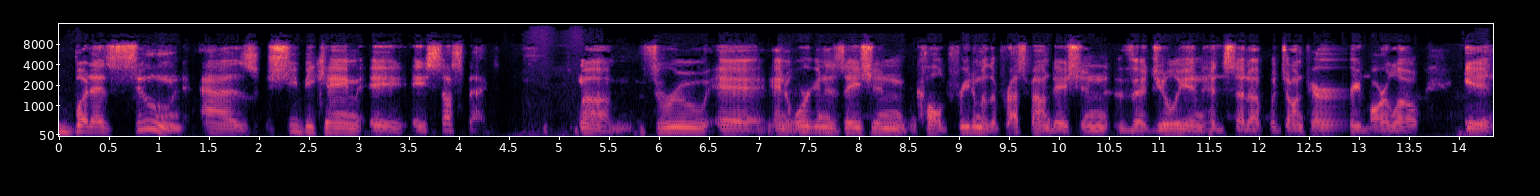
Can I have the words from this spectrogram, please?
but as soon as she became a, a suspect um, through a, an organization called Freedom of the Press Foundation that Julian had set up with John Perry Barlow in,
